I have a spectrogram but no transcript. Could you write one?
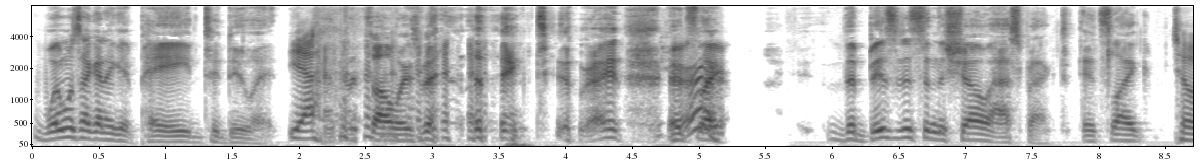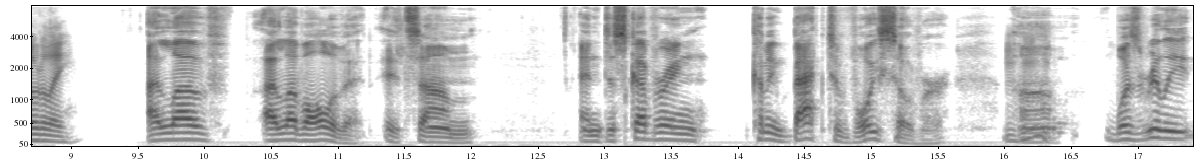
when was I going to get paid to do it. Yeah. And that's always been the thing too, right? It's like the business and the show aspect. It's like Totally. I love I love all of it. It's um and discovering coming back to voiceover Mhm. um, was really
